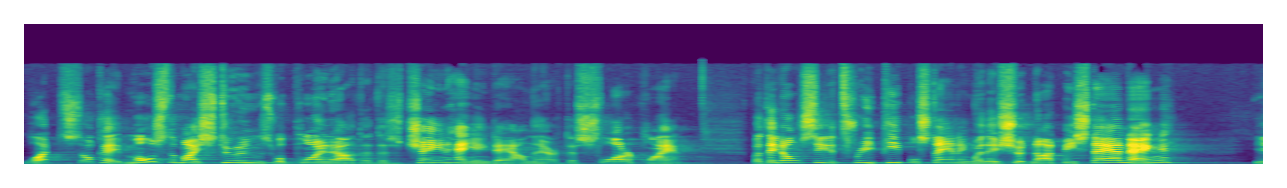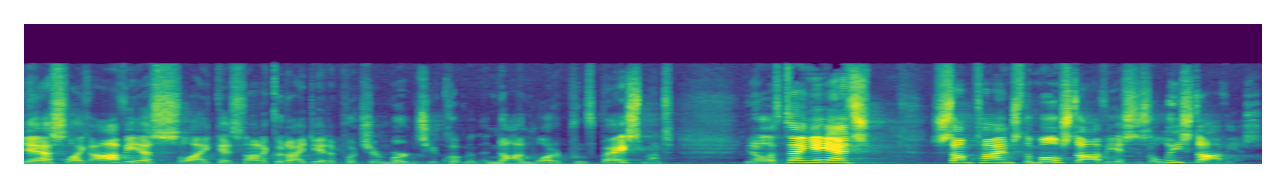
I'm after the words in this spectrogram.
What's okay? Most of my students will point out that there's a chain hanging down there at the slaughter plant, but they don't see the three people standing where they should not be standing. Yes, like obvious, like it's not a good idea to put your emergency equipment in a non waterproof basement. You know, the thing is, sometimes the most obvious is the least obvious.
